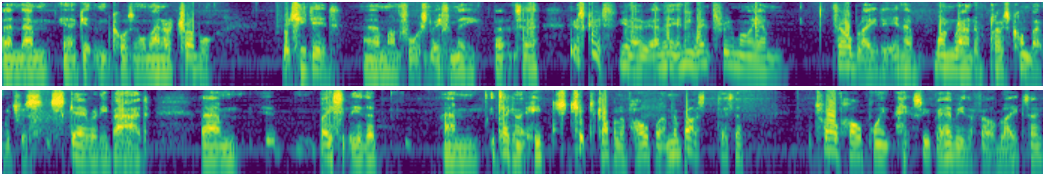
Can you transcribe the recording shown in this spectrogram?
and um, you know get them causing all manner of trouble which he did um, unfortunately for me. But uh, it was good you know and, and he went through my um, Fellblade in a one round of close combat which was scarily bad. Um, it- basically the um, he'd taken he chipped a couple of hull points. I mean but there's a, a 12 hull point super heavy the Fellblade so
